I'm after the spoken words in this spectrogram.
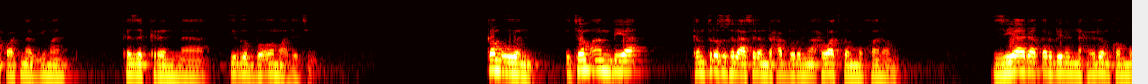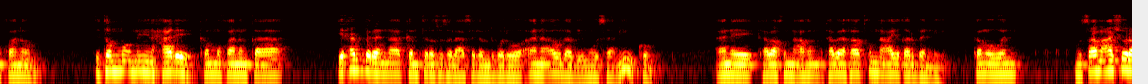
ኣሕዋትና ብኢማን ከዘክረና ይግብኦ ማለት እዩ። ከምኡ ውን እቶም ኣንብያእ ከምቲ ረሱል ስ ላ ሰለም ዝሓበሩና ኣሕዋት ከም ምዃኖም ዝያዳ ቅርቢ ንንሕዶም ከም ምዃኖም እቶም ሙእምኒን ሓደ ከም ምዃኖም ከኣ ይሕብረና ከምቲ ረሱል ስ ላ ሰለም ዝበልዎ ኣና ኣውላ ብሙሳ ሚንኩም ኣነ ካባኻትኩም ንዓ ይቐርበኒ ከምኡ ውን ሙጻም ዓሹራ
